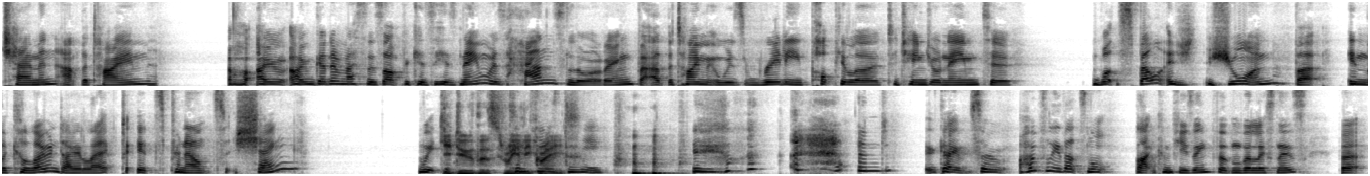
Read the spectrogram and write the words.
chairman at the time. Oh, I, I'm gonna mess this up because his name was Hans Löring, but at the time it was really popular to change your name to what's spelled as Jean, but in the Cologne dialect, it's pronounced Sheng. Which You do this really great. and okay, so hopefully that's not that confusing for the listeners, but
